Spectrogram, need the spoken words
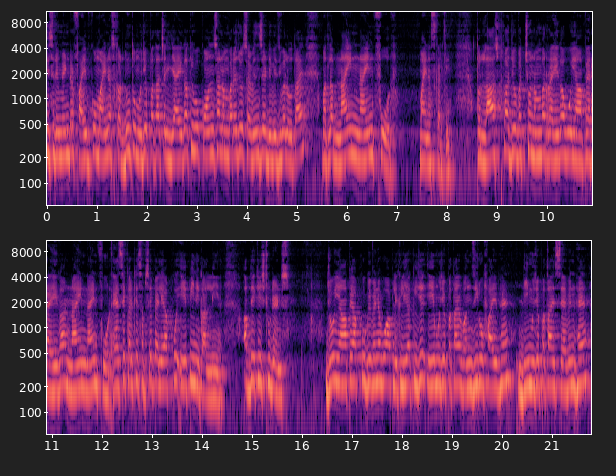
इस रिमाइंडर फाइव को माइनस कर दूँ तो मुझे पता चल जाएगा कि वो कौन सा नंबर है जो सेवन से डिविजिबल होता है। मतलब नाइन नाइन फोर माइनस करके। तो लास्ट का जो बच्चों नंबर रहेगा, वो यहाँ पे रहेगा नाइन नाइन फोर ऐसे करके सबसे पहले आपको एपी निकालनी है। अब देखिए स्टूडेंट्स जो यहाँ पे आपको गिवन है, वो आप लिख लिया कीजिए। ए मुझे पता है वन ज़ीरो फाइव है डी मुझे पता है सेवन है,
